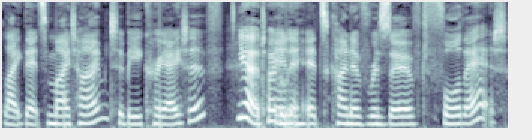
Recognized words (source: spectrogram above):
like that's my time to be creative. Yeah, totally. And it's kind of reserved for that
